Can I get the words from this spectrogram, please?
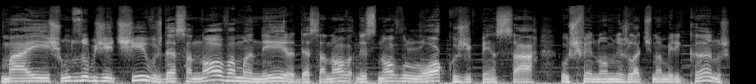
Mas um dos objetivos dessa nova maneira, dessa nova, desse novo locus de pensar os fenômenos latino-americanos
